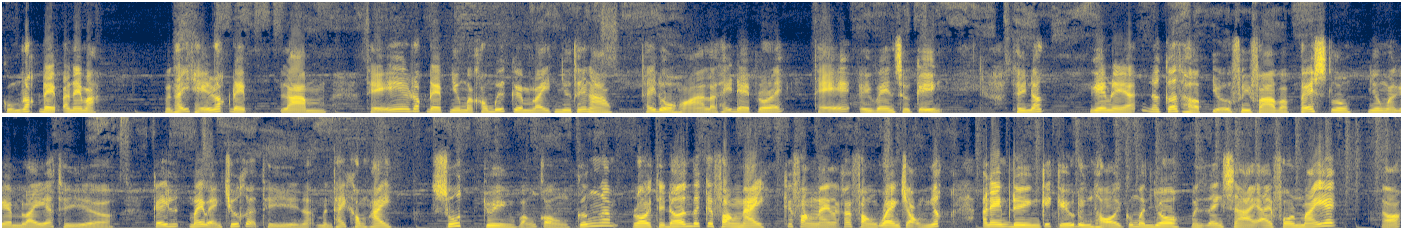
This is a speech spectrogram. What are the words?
cũng rất đẹp anh em à mình thấy thẻ rất đẹp làm thẻ rất đẹp nhưng mà không biết gameplay như thế nào. Thấy đồ họa là thấy đẹp rồi đấy thẻ event sự kiện. Thì nó game này á nó kết hợp giữa FIFA và PES luôn. Nhưng mà gameplay á thì ờ, cái mấy bản trước á thì nó, mình thấy không hay. Suốt truyền vẫn còn cứng lắm. Rồi thì đến với cái phần này. Cái phần này là cái phần quan trọng nhất. Anh em điền cái kiểu điện thoại của mình vô. Mình đang xài iphone mấy ấy. Đó.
